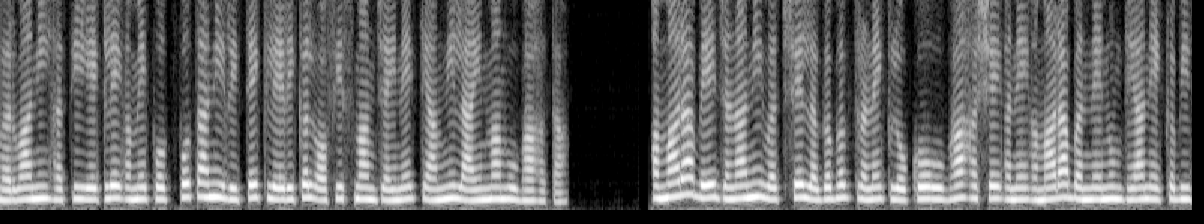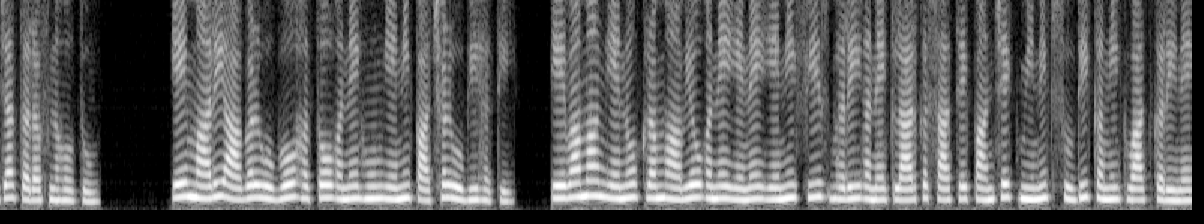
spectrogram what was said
ભરવાની હતી એટલે અમે પોતપોતાની રીતે ક્લેરિકલ ઓફિસમાં જઈને ત્યાંની લાઇનમાં ઊભા હતા. અમારા બે જણાની વચ્ચે લગભગ ત્રણેક લોકો ઊભા હશે અને અમારા બંનેનું ધ્યાન એકબીજા તરફ નહોતું. એ મારી આગળ ઊભો હતો અને હું એની પાછળ ઊભી હતી. એવામાં એનો ક્રમ આવ્યો અને એને એની ફીસ ભરી અને ક્લાર્ક સાથે પાંચેક મિનિટ સુધી કંઈક વાત કરીને,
